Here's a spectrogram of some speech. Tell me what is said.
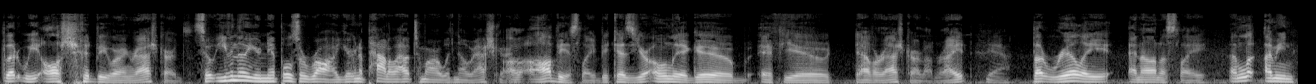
But we all should be wearing rash guards, So even though your nipples are raw, you're going to paddle out tomorrow with no rash guard. O- obviously, because you're only a goob if you have a rash guard on, right? yeah. But really and honestly, and I mean,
